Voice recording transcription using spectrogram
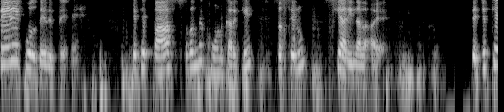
ਤੇਰੇ ਕੋਲ ਦੇ ਦਿੱਤੇ ਨੇ। ਇੱਥੇ ਪਾਸ ਸੰਬੰਧਕ ਹੋਣ ਕਰਕੇ ਸੱਸੇ ਨੂੰ ਸਿਆਰੀ ਨਾਲ ਆਇਆ ਤੇ ਜਿੱਥੇ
